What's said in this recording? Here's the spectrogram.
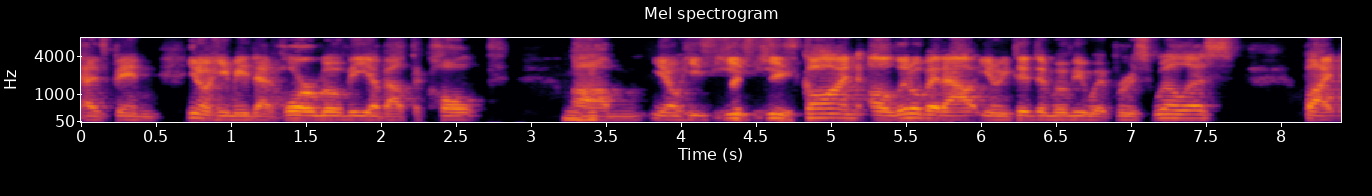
has been, you know, he made that horror movie about the cult. Mm-hmm. Um, you know, he's he's he's gone a little bit out. You know, he did the movie with Bruce Willis, but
